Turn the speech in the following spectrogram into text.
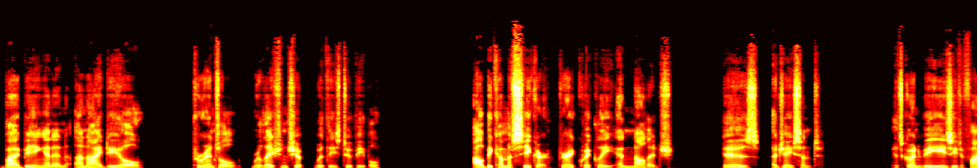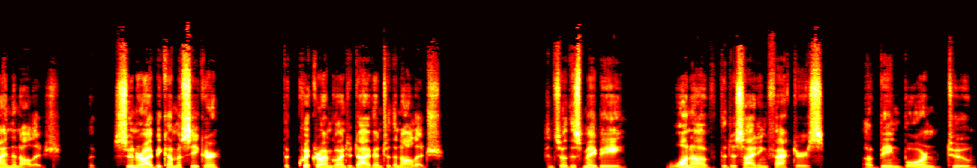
by being in an unideal parental relationship with these two people, I'll become a seeker very quickly, and knowledge is adjacent. It's going to be easy to find the knowledge. The sooner I become a seeker, the quicker I'm going to dive into the knowledge. And so this may be one of the deciding factors of being born to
